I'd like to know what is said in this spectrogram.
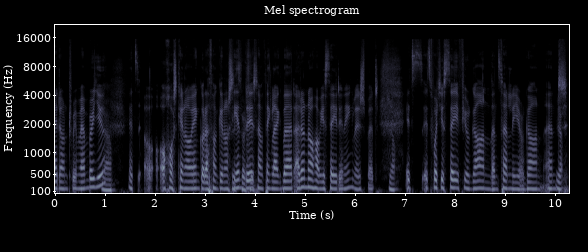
i don't remember you yeah it's ojos que no ven corazón que no siente Exactly. something like that i don't know how you say it in english but Yeah. it's it's what you say if you're gone then suddenly you're gone and Yeah.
